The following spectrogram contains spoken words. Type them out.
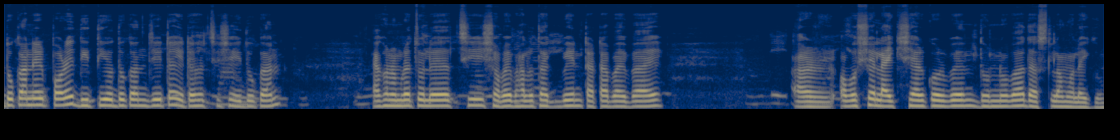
দোকানের পরে দ্বিতীয় দোকান যেটা, এটা হচ্ছে সেই দোকান। এখন আমরা চলে যাচ্ছি। সবাই ভালো থাকবেন। টাটা, বাই বাই। আর অবশ্যই লাইক শেয়ার করবেন। ধন্যবাদ। আসসালামু আলাইকুম।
